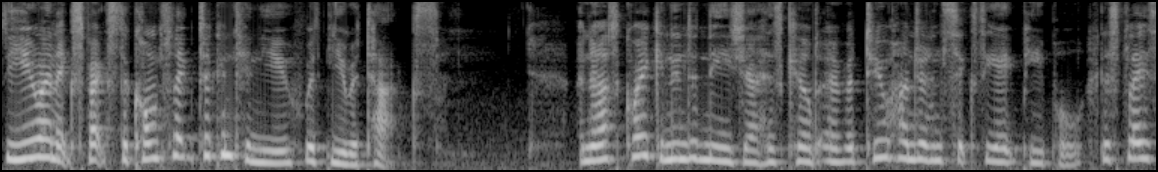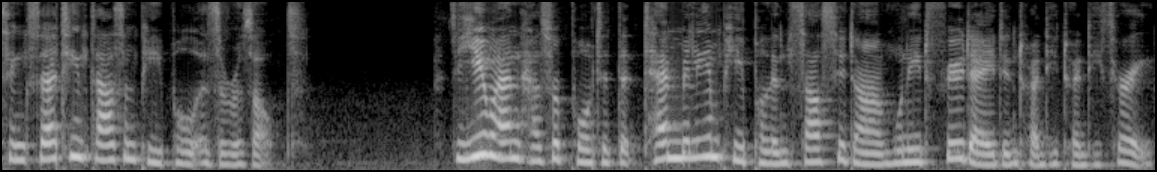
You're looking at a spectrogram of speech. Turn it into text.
The UN expects the conflict to continue with new attacks. An earthquake in Indonesia has killed over 268 people, displacing 13,000 people as a result. The UN has reported that 10 million people in South Sudan will need food aid in 2023.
